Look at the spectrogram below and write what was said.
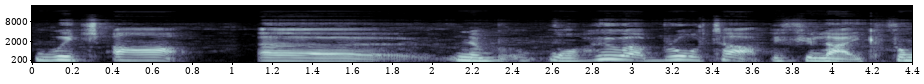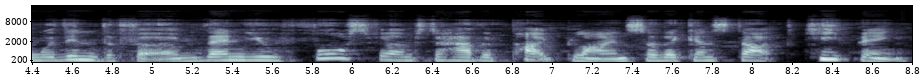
which are uh, you know, or who are brought up, if you like, from within the firm, then you force firms to have a pipeline so they can start keeping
